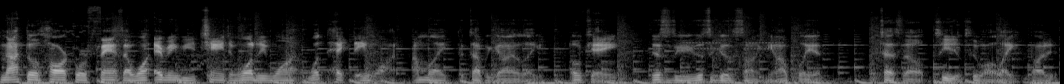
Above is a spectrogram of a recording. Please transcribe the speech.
not those hardcore fans that want everything to be changed and what do they want, what the heck they want. I'm like the type of guy like, okay, this is a, this is a good Sonic game. I'll play it, test out, see it. I'll like about it.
